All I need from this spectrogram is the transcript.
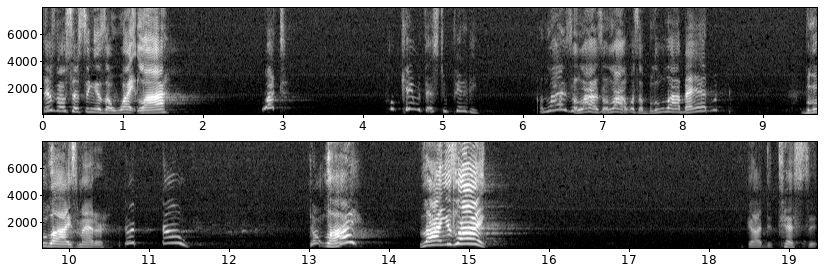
There's no such thing as a white lie. What? Who came with that stupidity? A lie is a lie is a lie. What's a blue lie bad? What? Blue lies matter. What? No. Don't lie. Lying is lying. God detests it.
